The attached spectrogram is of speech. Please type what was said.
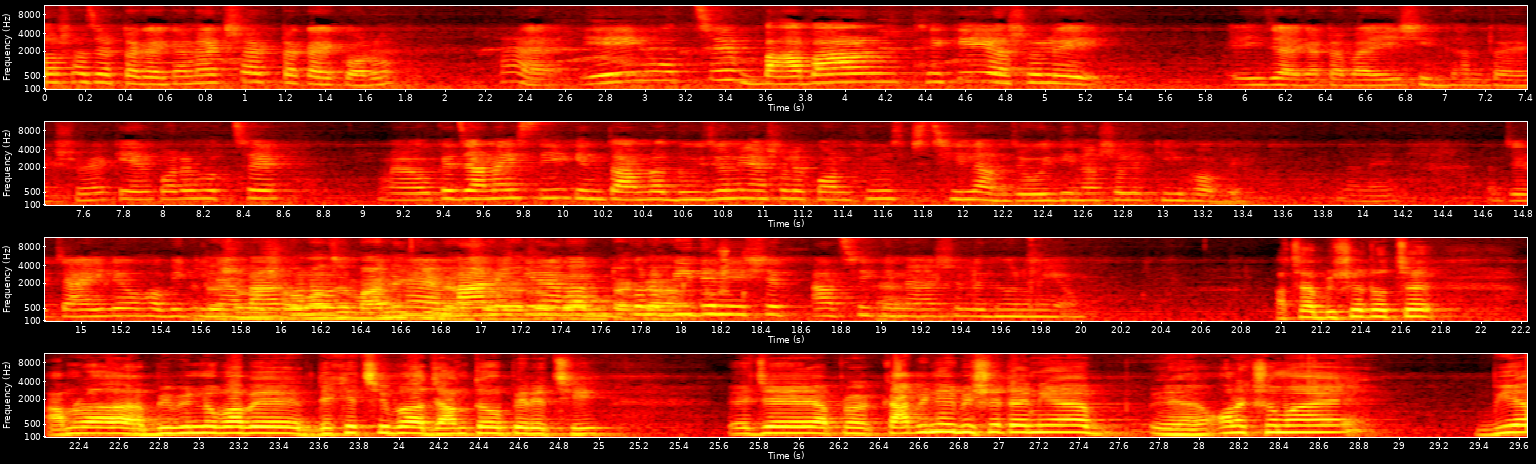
দশ হাজার টাকায় কেন? একশো এক টাকায় করো। হ্যাঁ এই হচ্ছে বাবার থেকেই আসলে এই জায়গাটা বা এই সিদ্ধান্ত একশো এক। এরপরে হচ্ছে আহ, ওকে জানাইছি কিন্তু আমরা দুইজনই আসলে কনফিউজড ছিলাম যে ওই দিন আসলে কি হবে। মানে যে চাইলেও হবে কিনা বা কোনো মানে হ্যাঁ, কিনা, মানে কিনা বা কোনো বিধি নিষেধ আছে কিনা আসলে ধর্মীয়। আচ্ছা বিষয়টা হচ্ছে আমরা বিভিন্নভাবে দেখেছি বা জানতেও পেরেছি। এই যে আপনার কাবিনের বিষয়টা নিয়ে অনেক সময় বিয়া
